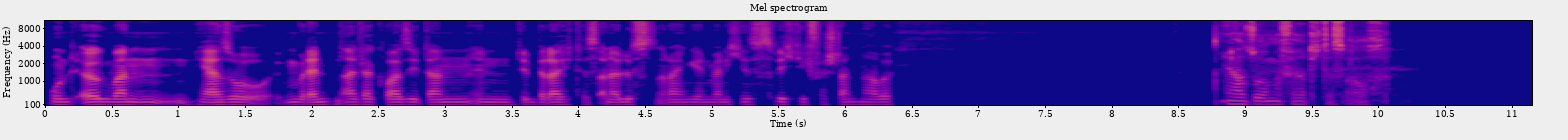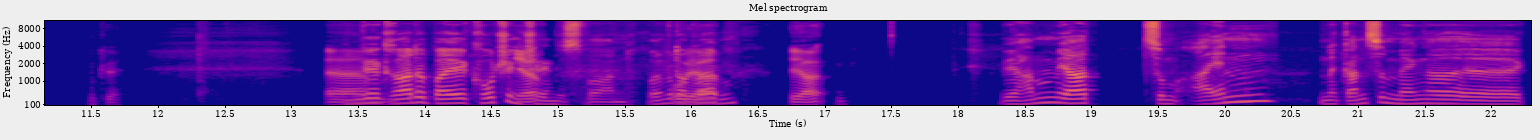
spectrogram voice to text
und irgendwann, ja, so im Rentenalter quasi dann in den Bereich des Analysten reingehen, wenn ich es richtig verstanden habe. Ja, so ungefähr hatte ich das auch. Okay. Wenn wir Ähm, gerade bei Coaching ja. Changes waren, wollen wir Oh da ja. bleiben? ja, Wir haben ja zum einen eine ganze Menge äh,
